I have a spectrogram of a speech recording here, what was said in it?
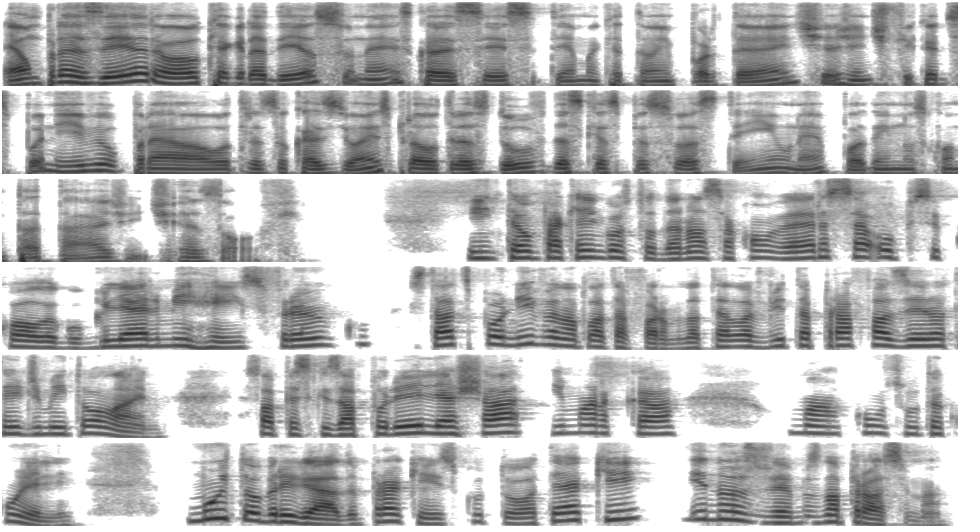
É um prazer, eu que agradeço, né, esclarecer esse tema que é tão importante. A gente fica disponível para outras ocasiões, para outras dúvidas que as pessoas tenham, né, podem nos contatar, a gente resolve. Então, para quem gostou da nossa conversa, o psicólogo Guilherme Reis Franco está disponível na plataforma da Tela Vita para fazer o atendimento online. É só pesquisar por ele, achar e marcar uma consulta com ele. Muito obrigado para quem escutou até aqui e nos vemos na próxima.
